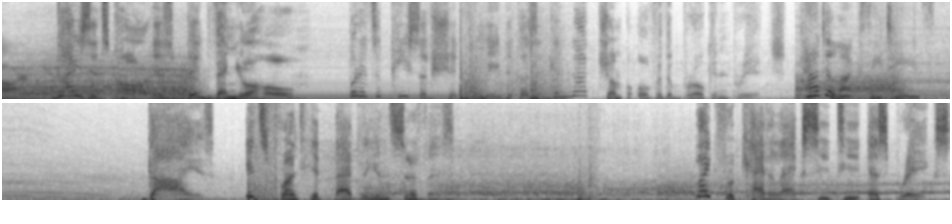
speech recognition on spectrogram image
car. Guys, its car is big than your home. But it's a piece of shit for me because it cannot jump over the broken bridge. Cadillac CTS. Guys, its front hit badly in surface. Like for Cadillac CTS brakes.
